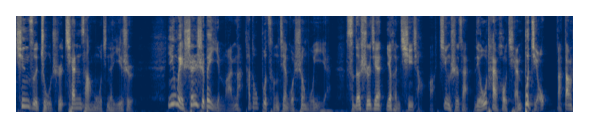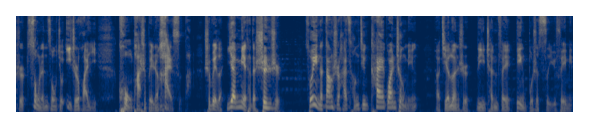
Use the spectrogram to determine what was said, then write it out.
亲自主持迁葬母亲的仪式。因为身世被隐瞒呐，他都不曾见过生母一眼。死的时间也很蹊跷啊，竟是在刘太后前不久啊。当时宋仁宗就一直怀疑，恐怕是被人害死的，是为了湮灭他的身世。所以呢，当时还曾经开棺证明，啊，结论是李宸妃并不是死于非命。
